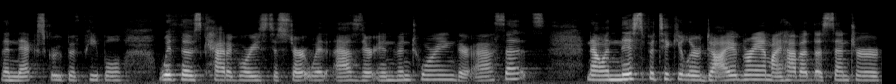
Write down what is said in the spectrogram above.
the next group of people with those categories to start with as they're inventorying their assets. Now in this particular diagram, I have at the center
